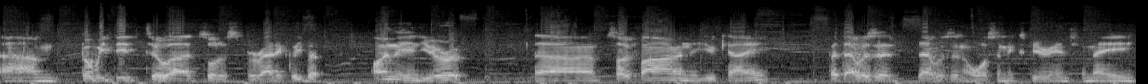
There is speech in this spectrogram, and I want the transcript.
Um, but we did tour sort of sporadically, but only in Europe uh, so far in the UK. But that was a that was an awesome experience for me.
